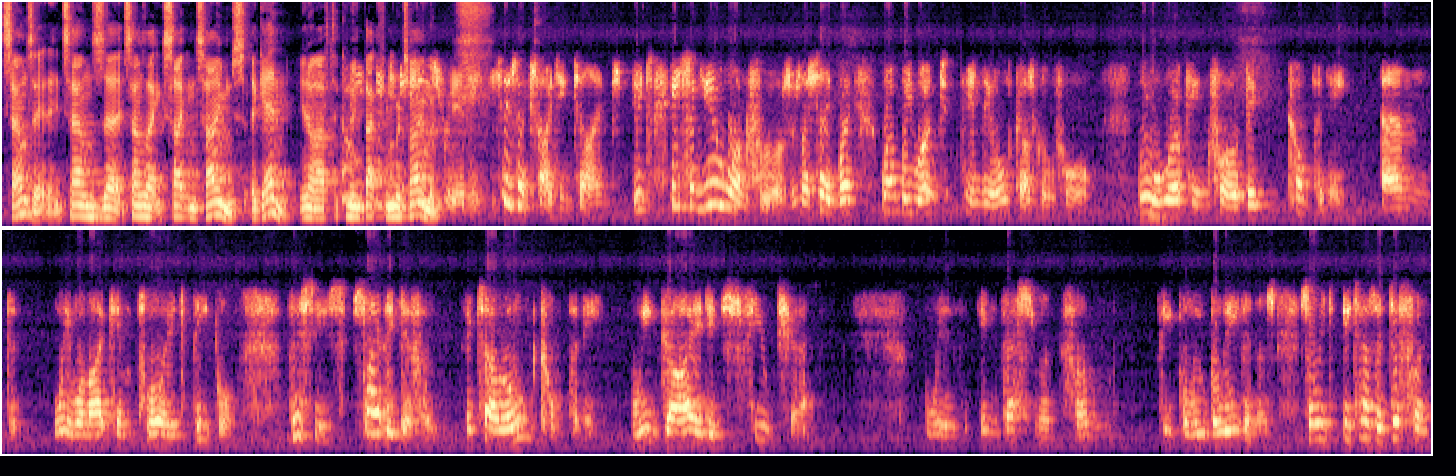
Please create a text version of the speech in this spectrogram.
sounds it. It sounds uh, it sounds like exciting times again. You know, after coming back from It- it retirement. is really, it is exciting times. It's it's a new one for us. As I said, when when we worked in the old Cosgrove Hall, we were working for a big company, and we were like employed people. This is slightly different. It's our own company. We guide its future with investment from people who believe in us. So it, it has a different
